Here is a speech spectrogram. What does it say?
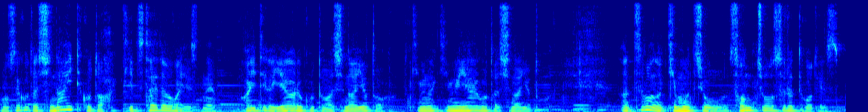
もうそういうことはしないってことははっきり伝えた方がいいですね。相手が嫌がることはしないよと。君の君が嫌がることはしないよと。妻の気持ちを尊重するってことです。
